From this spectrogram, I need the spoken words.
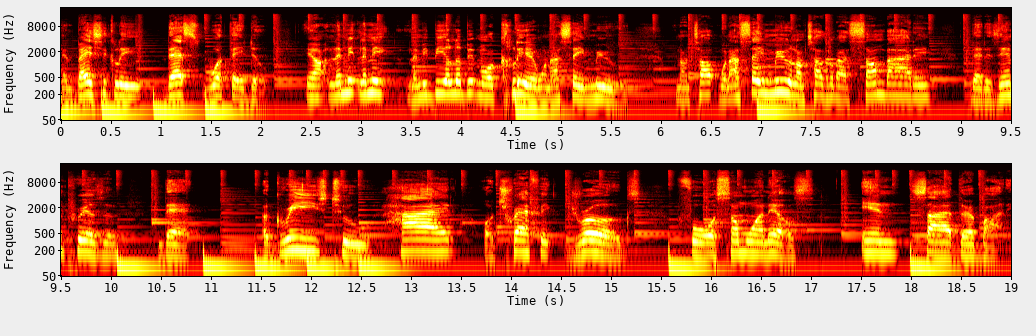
And basically, that's what they do. You know, let me let me let me be a little bit more clear when I say mule. When I talk when I say mule, I'm talking about somebody that is in prison that agrees to hide or traffic drugs for someone else inside their body,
